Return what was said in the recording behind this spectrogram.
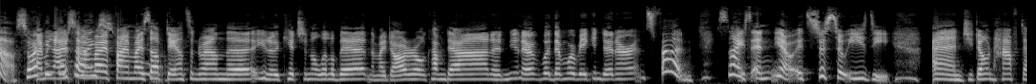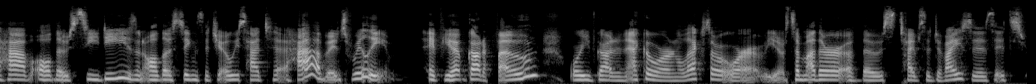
Yeah, so I, I, mean, I sometimes nice- I find myself dancing around the you know the kitchen a little bit, and then my daughter will come down, and you know, but then we're making dinner, and it's fun. It's nice, and you know, it's just so easy, and you don't have to have all those CDs and all those things that you always had to have. It's really if you have got a phone or you've got an Echo or an Alexa or you know some other of those types of devices, it's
